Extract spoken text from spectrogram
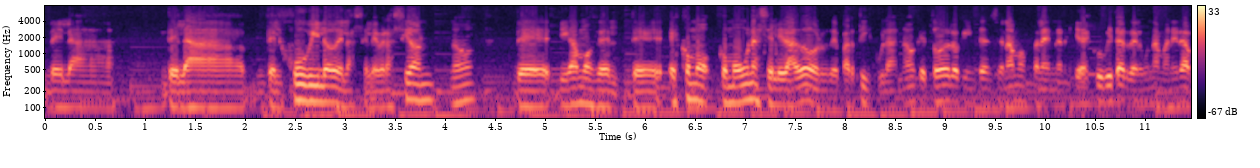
de la, de la, del júbilo, de la celebración, ¿no? De, digamos, de, es como, como un acelerador de partículas, ¿no? Que todo lo que intencionamos con la energía de Júpiter de alguna manera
